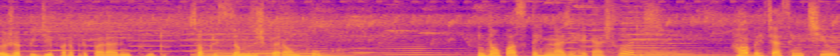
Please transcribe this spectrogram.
Eu já pedi para prepararem tudo, só precisamos esperar um pouco. Então posso terminar de regar as flores? Robert assentiu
